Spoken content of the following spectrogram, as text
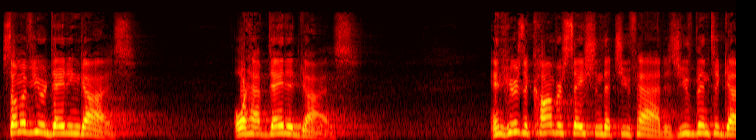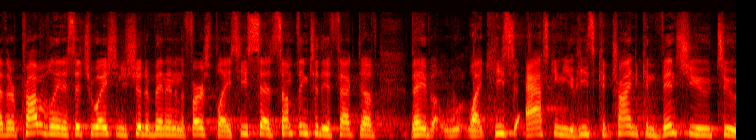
Some of you are dating guys or have dated guys. And here's a conversation that you've had as you've been together, probably in a situation you should have been in in the first place. He said something to the effect of, babe, like he's asking you, he's trying to convince you to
